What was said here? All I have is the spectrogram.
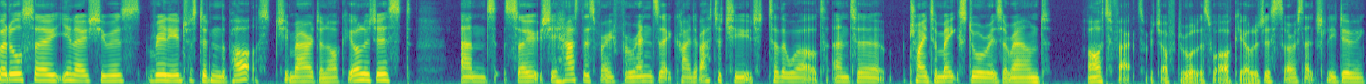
but also, you know, she was really interested in the past. She married an archaeologist. And so she has this very forensic kind of attitude to the world and to trying to make stories around artifacts, which, after all, is what archaeologists are essentially doing.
